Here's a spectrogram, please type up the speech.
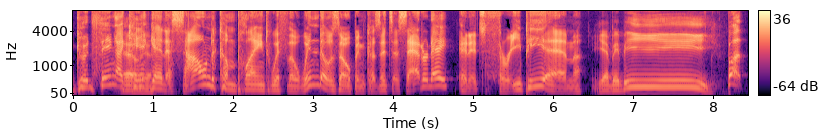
Good thing I Hell can't yeah. get a sound complaint with the windows open because it's a Saturday and it's 3 p.m. Yeah, baby. But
